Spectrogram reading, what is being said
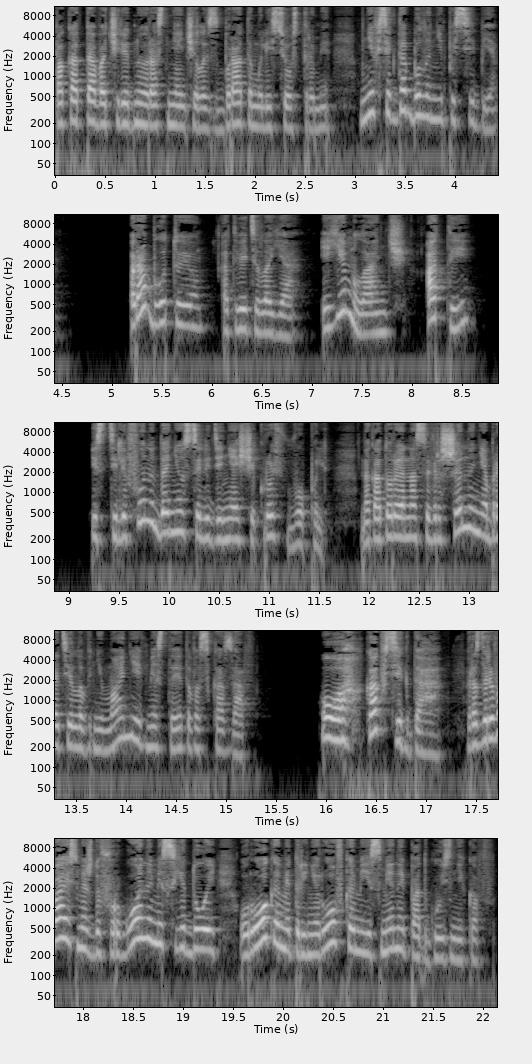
пока та в очередной раз нянчилась с братом или сестрами, мне всегда было не по себе. «Работаю», — ответила я, — «и ем ланч. А ты?» Из телефона донесся леденящий кровь вопль, на который она совершенно не обратила внимания, вместо этого сказав. «О, как всегда, разрываюсь между фургонами с едой, уроками, тренировками и сменой подгузников».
